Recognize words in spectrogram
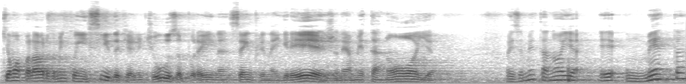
que é uma palavra também conhecida que a gente usa por aí, né? sempre na igreja, né? a metanoia. Mas a metanoia é um meta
